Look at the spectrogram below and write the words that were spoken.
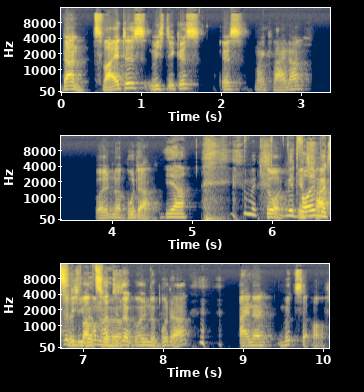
dann, zweites Wichtiges ist mein kleiner goldener Buddha. Ja. So, mit jetzt fragst du dich, warum hat dieser goldene Buddha eine Mütze auf?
